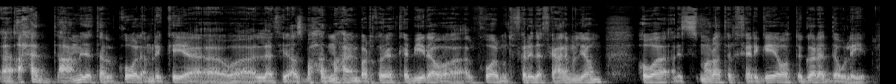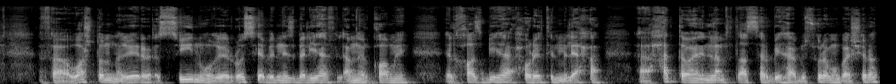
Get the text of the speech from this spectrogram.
أحد أعمدة القوى الأمريكية آه، والتي أصبحت معها إمبراطورية كبيرة والقوى المتفردة في عالم اليوم هو الاستثمارات الخارجية والتجارة الدولية. فواشنطن غير الصين وغير روسيا بالنسبة ليها في الأمن القومي الخاص بها حرية الملاحة آه، حتى وإن لم تتأثر بها بصورة مباشرة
